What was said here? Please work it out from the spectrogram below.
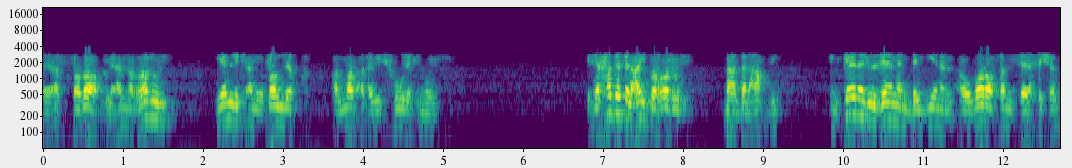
آه، الصداق لأن الرجل يملك أن يطلق المرأة بسهولة ويسر. إذا حدث العيب الرجل بعد العقد إن كان جزاما بينا أو برصا فاحشا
